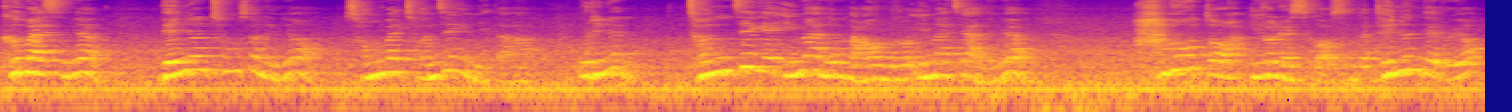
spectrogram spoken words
그 말씀은 내년 총선은요 정말 전쟁입니다. 우리는 전쟁에 임하는 마음으로 임하지 않으면 아무것도 이뤄낼 수가 없습니다. 되는 대로요,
